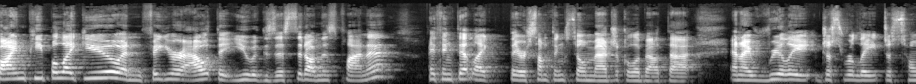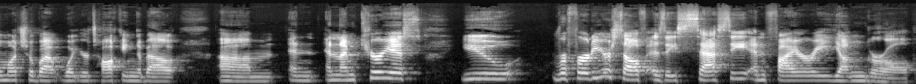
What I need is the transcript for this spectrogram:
find people like you and figure out that you existed on this planet. I think that like there's something so magical about that. And I really just relate to so much about what you're talking about. Um, and and I'm curious, you refer to yourself as a sassy and fiery young girl.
